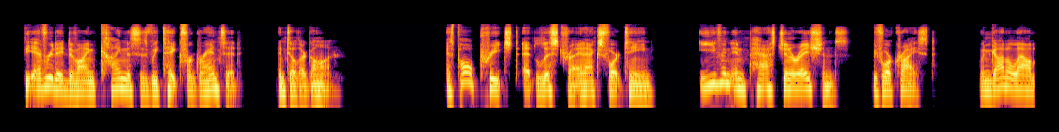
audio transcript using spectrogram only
the everyday divine kindnesses we take for granted until they're gone. As Paul preached at Lystra in Acts 14, even in past generations before Christ, when God allowed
